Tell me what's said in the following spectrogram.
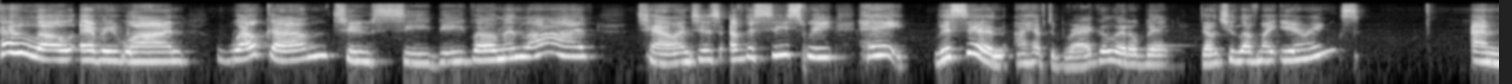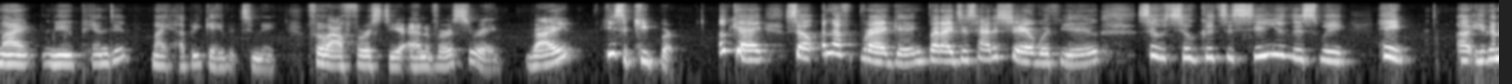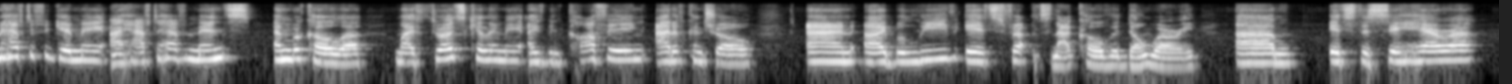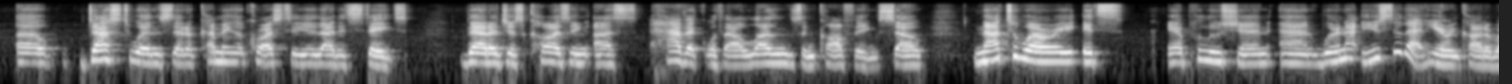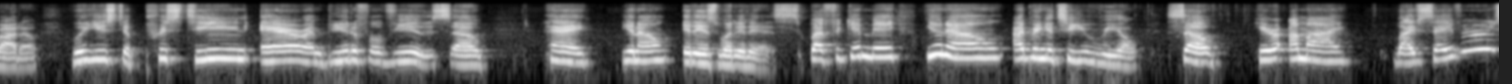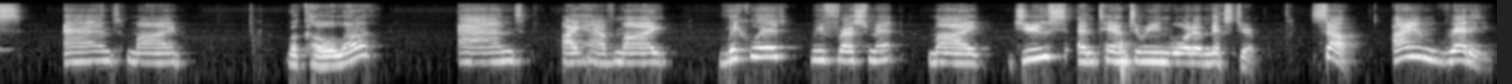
Hello, everyone. Welcome to CB Bowman Live Challenges of the C Suite. Hey, listen, I have to brag a little bit. Don't you love my earrings? And my new pendant? My hubby gave it to me for our first year anniversary, right? He's a keeper. Okay, so enough bragging, but I just had to share with you. So it's so good to see you this week. Hey, uh, you're going to have to forgive me. I have to have mints and Ricola. My throat's killing me. I've been coughing out of control. And I believe it's it's not COVID, don't worry. Um, it's the Sahara uh, dust winds that are coming across to the United States that are just causing us havoc with our lungs and coughing. So, not to worry, it's air pollution, and we're not used to that here in Colorado. We're used to pristine air and beautiful views. So, hey, you know, it is what it is. But forgive me, you know, I bring it to you real. So, here are my lifesavers and my Ricola and I have my liquid refreshment, my juice and tangerine water mixture. So I am ready.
